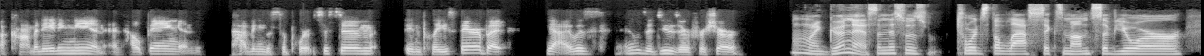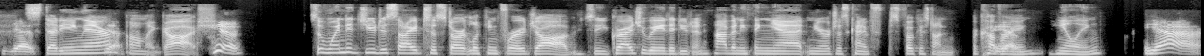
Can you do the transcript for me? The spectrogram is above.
accommodating me and, and helping and having the support system in place there. But yeah, it was it was a doozer for sure. Oh my goodness. And this was towards the last six months of your yes. studying there? Oh my gosh. Yeah. So when did you decide to start looking for a job? So you graduated, you didn't have anything yet, and you were just kind of focused on recovering, yeah. healing. Yeah.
